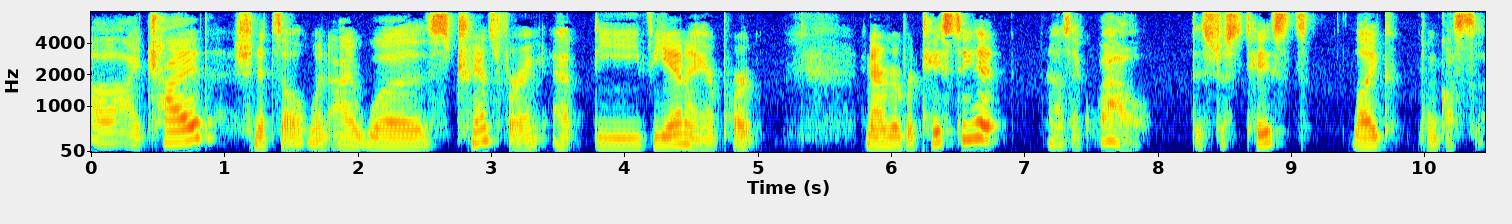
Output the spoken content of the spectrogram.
Uh, I tried schnitzel when I was transferring at the Vienna airport, and I remember tasting it, and I was like, wow, this just tastes like tonkatsu.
